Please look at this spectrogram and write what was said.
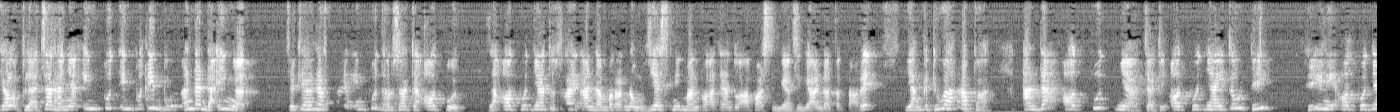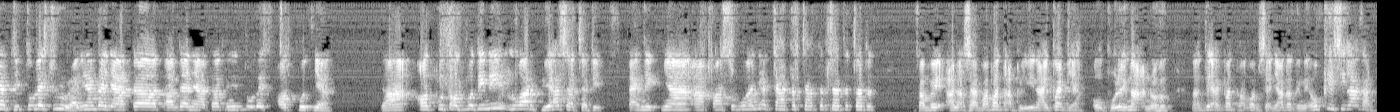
Kalau belajar hanya input input input. Anda nggak ingat jadi anda hmm. selain input harus ada output lah outputnya itu selain Anda merenung, yes ini manfaatnya untuk apa sehingga, sehingga Anda tertarik. Yang kedua apa? Anda outputnya, jadi outputnya itu di, di ini, outputnya ditulis dulu. Ini Anda nyatet, Anda nyatet, ini tulis outputnya. Nah, output-output ini luar biasa. Jadi tekniknya apa semuanya catat, catat, catat, catat. Sampai anak saya papa tak beliin iPad ya. Oh boleh nak, no. Nanti iPad papa bisa nyatet ini. Oke silakan.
